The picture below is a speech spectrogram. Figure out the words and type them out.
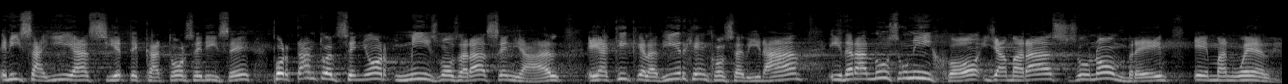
en Isaías 7:14 dice, por tanto el Señor mismo os dará señal, he aquí que la Virgen concebirá y dará a luz un hijo y llamará su nombre Emmanuel.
